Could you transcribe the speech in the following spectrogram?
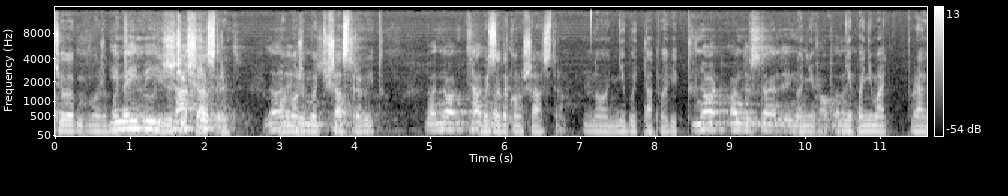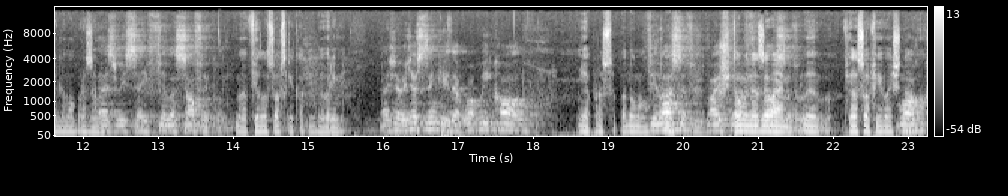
человек может быть изучить шастры, он может быть шастравит, быть tattva, знатоком шастра, но не быть татвавит, но не, не понимать правильным образом, э, философски, как мы говорим. Я просто подумал, что мы называем э, философией Вайшнава.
